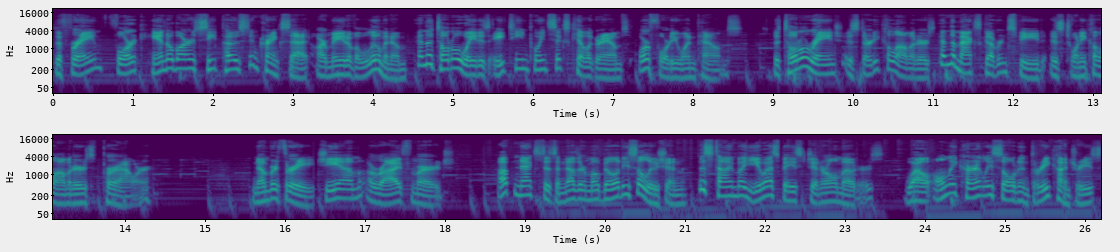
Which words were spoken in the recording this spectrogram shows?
The frame, fork, handlebars, seat post, and crankset are made of aluminum, and the total weight is 18.6 kilograms or 41 pounds. The total range is 30 kilometers, and the max governed speed is 20 kilometers per hour. Number 3 GM Ariv Merge. Up next is another mobility solution, this time by US based General Motors. While only currently sold in three countries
